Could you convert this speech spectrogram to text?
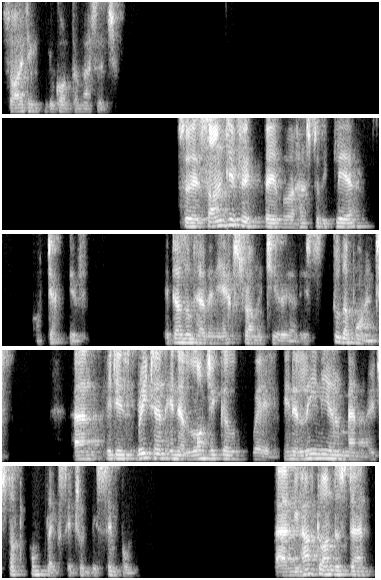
So I think you got the message. So a scientific paper has to be clear, objective. It doesn't have any extra material. It's to the point. And it is written in a logical way, in a linear manner. It's not complex. It should be simple. And you have to understand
